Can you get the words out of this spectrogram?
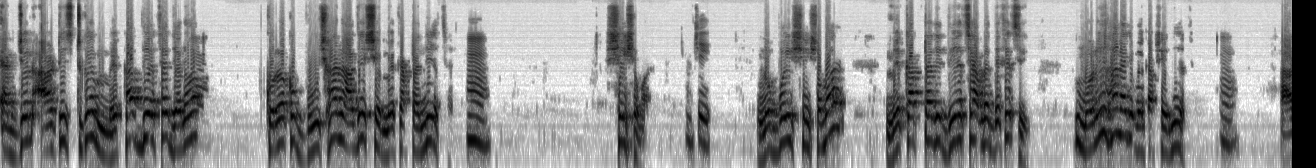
একজন আর্টিস্টকে মেকআপ দিয়েছে যেন কোন রকম বুঝা না যে সে মেকআপটা নিয়েছে। সেই সময়। নব্বই সেই সময় মেকআপটা যে দিয়েছে আমরা দেখেছি মনেই হয় না যে মেকআপ সে নিয়েছে। হুম। আর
